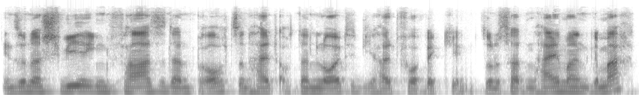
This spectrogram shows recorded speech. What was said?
in so einer schwierigen Phase, dann braucht es dann halt auch dann Leute, die halt vorweggehen. So, das hat ein Heimann gemacht.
